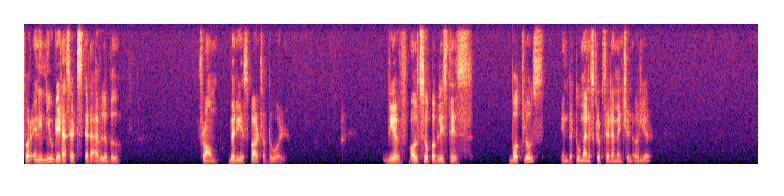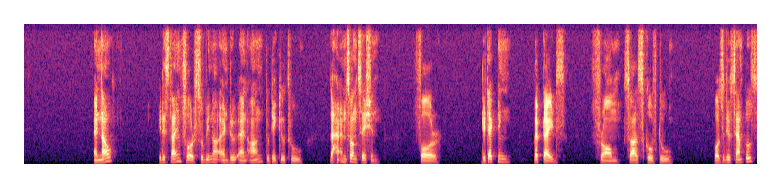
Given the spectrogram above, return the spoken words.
for any new data sets that are available from various parts of the world. We have also published these workflows in the two manuscripts that I mentioned earlier. And now it is time for Subina, Andrew, and Ann to take you through the hands-on session for detecting peptides from SARS-CoV-2 positive samples,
